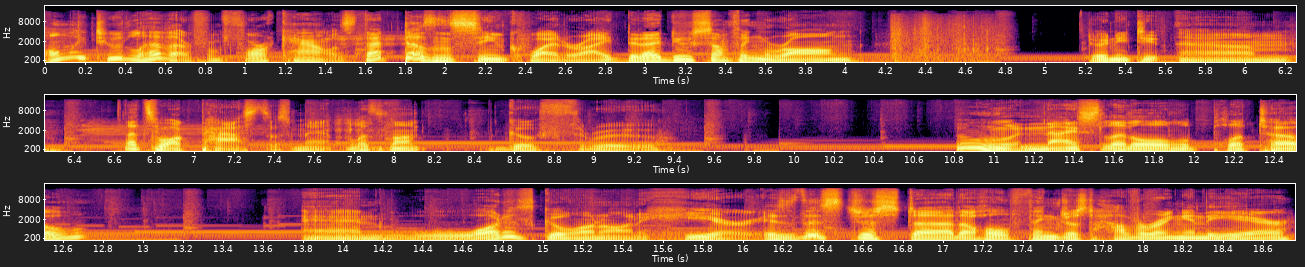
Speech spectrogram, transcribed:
Only two leather from four cows. That doesn't seem quite right. Did I do something wrong? Do I need to... Um, let's walk past this, man. Let's not go through. Ooh, nice little plateau. And what is going on here? Is this just uh, the whole thing just hovering in the air?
